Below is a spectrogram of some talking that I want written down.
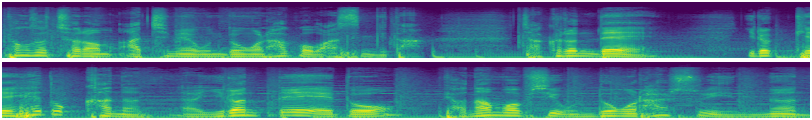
평소처럼 아침에 운동을 하고 왔습니다. 자 그런데 이렇게 해독하는 어, 이런 때에도 변함없이 운동을 할 수 있는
